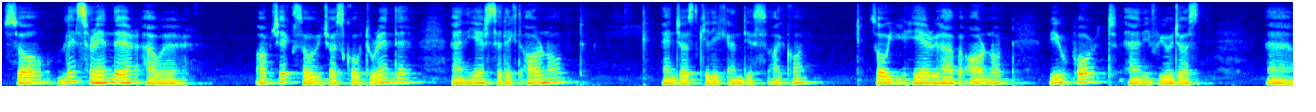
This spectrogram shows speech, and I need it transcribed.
So let's render our object. So we just go to render and here select Arnold and just click on this icon. So you, here you have Arnold viewport and if you just uh,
